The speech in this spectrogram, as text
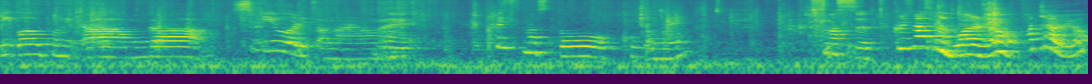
이거 보니까 뭔가 12월이잖아요. 네. 크리스마스도 곧 있네. 크리스마스 크리스마스는 뭐 할래요? 파티 할래요?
